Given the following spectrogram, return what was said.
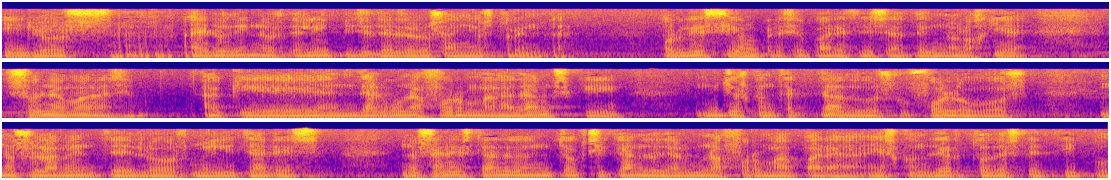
y los aerodinos de Limpis desde los años 30? Porque siempre se parece esa tecnología. Suena más a que de alguna forma Adamski, muchos contactados, ufólogos, no solamente los militares, nos han estado intoxicando de alguna forma para esconder todo este tipo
